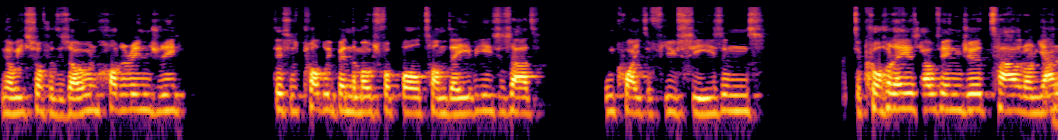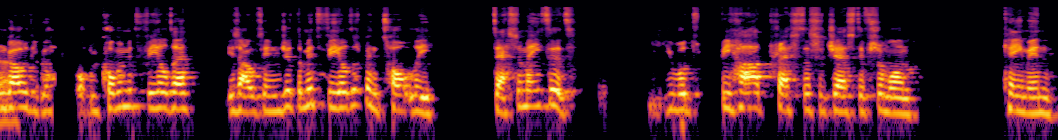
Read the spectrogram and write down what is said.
you know he suffered his own horror injury. This has probably been the most football Tom Davies has had in quite a few seasons. Doucouré is out injured. Tyler Onyango, yeah. the young up and coming midfielder, is out injured. The midfield has been totally decimated, you would be hard pressed to suggest if someone came in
